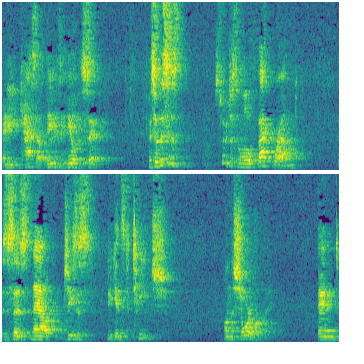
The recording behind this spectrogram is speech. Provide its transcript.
and he cast out demons and healed the sick. And so this is sort of just a little background. As it says, now Jesus begins to teach on the shoreline. And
